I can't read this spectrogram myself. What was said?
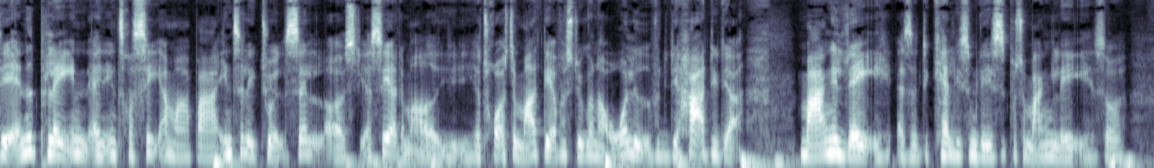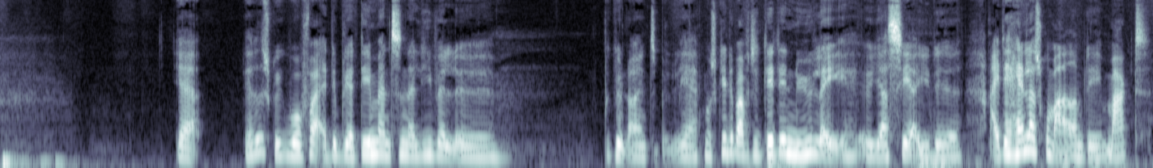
det andet plan at mig bare intellektuelt selv, og jeg ser det meget, jeg tror også, det er meget derfor stykkerne har overlevet, fordi det har de der mange lag, altså det kan ligesom læses på så mange lag, så ja, jeg ved sgu ikke, hvorfor at det bliver det, man sådan alligevel øh, begynder at, ja, måske det er bare, fordi det er det nye lag, øh, jeg ser i det. Ej, det handler sgu meget om det, magt.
